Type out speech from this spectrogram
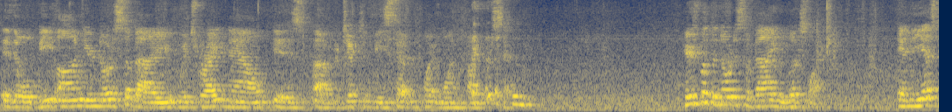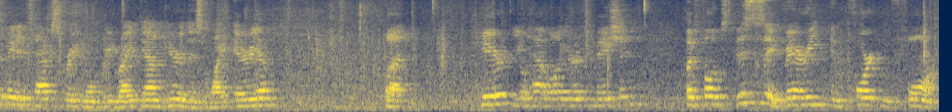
that will be on your notice of value, which right now is uh, projected to be 7.15%. Here's what the notice of value looks like. And the estimated tax rate will be right down here in this white area. But here, you'll have all your information. But folks, this is a very important form.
